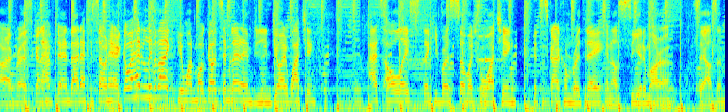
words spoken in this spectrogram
Alright, bros. Gonna have to end that episode here. Go ahead and leave a like if you want more Goat Simulator and if you enjoyed watching. As always, thank you bros so much for watching. Hit subscribe button today, and I'll see you tomorrow. Stay awesome.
